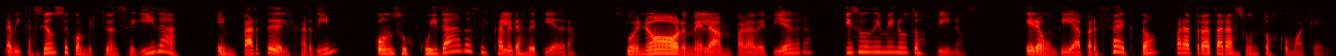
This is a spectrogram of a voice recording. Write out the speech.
La habitación se convirtió enseguida en parte del jardín con sus cuidadas escaleras de piedra, su enorme lámpara de piedra y sus diminutos pinos. Era un día perfecto para tratar asuntos como aquel.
